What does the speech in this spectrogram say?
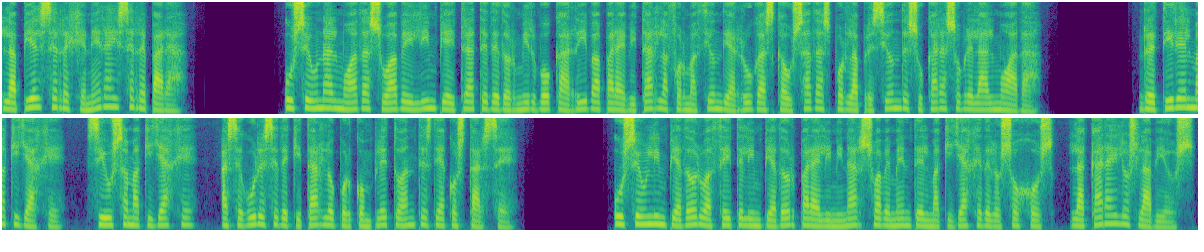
la piel se regenera y se repara. Use una almohada suave y limpia y trate de dormir boca arriba para evitar la formación de arrugas causadas por la presión de su cara sobre la almohada. Retire el maquillaje. Si usa maquillaje, asegúrese de quitarlo por completo antes de acostarse. Use un limpiador o aceite limpiador para eliminar suavemente el maquillaje de los ojos, la cara y los labios.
